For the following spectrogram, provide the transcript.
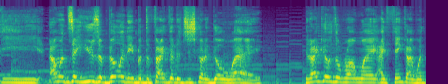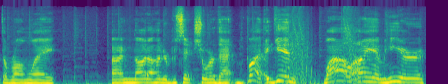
The, I wouldn't say usability, but the fact that it's just going to go away. Did I go the wrong way? I think I went the wrong way. I'm not 100% sure of that. But again, while I am here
